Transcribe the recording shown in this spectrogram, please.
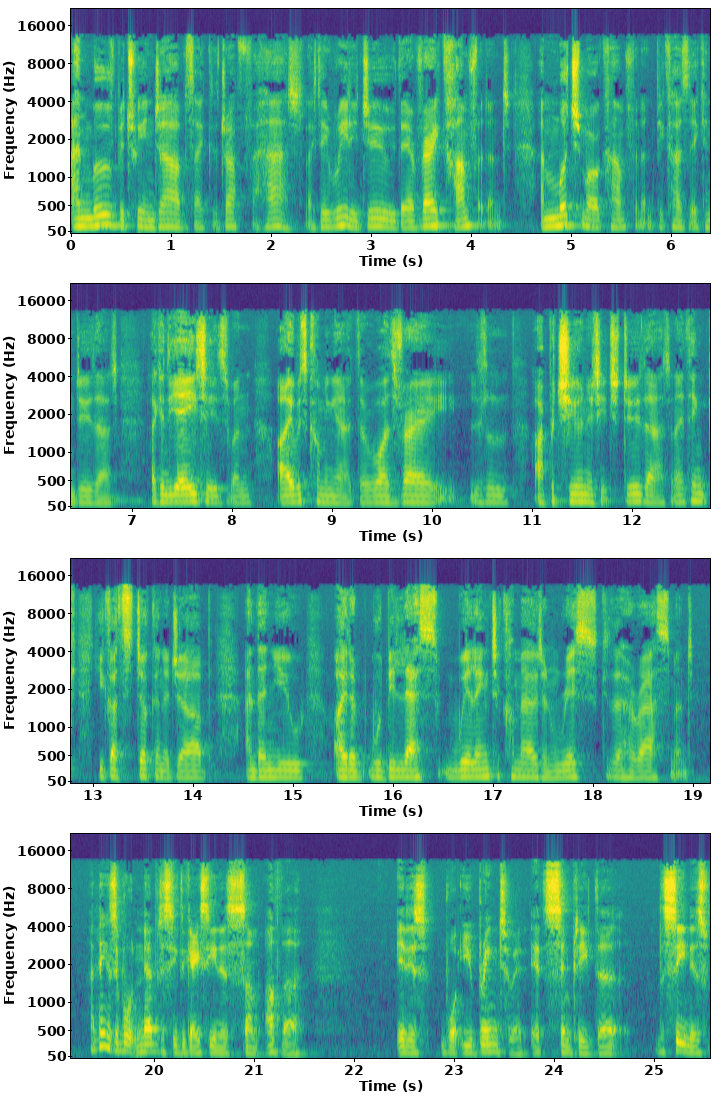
and move between jobs like the drop of a hat. Like they really do. They're very confident and much more confident because they can do that like in the 80s when I was coming out, there was very little opportunity to do that. And I think you got stuck in a job and then you either would be less willing to come out and risk the harassment. I think it's important never to see the gay scene as some other. It is what you bring to it. It's simply the the scene is.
